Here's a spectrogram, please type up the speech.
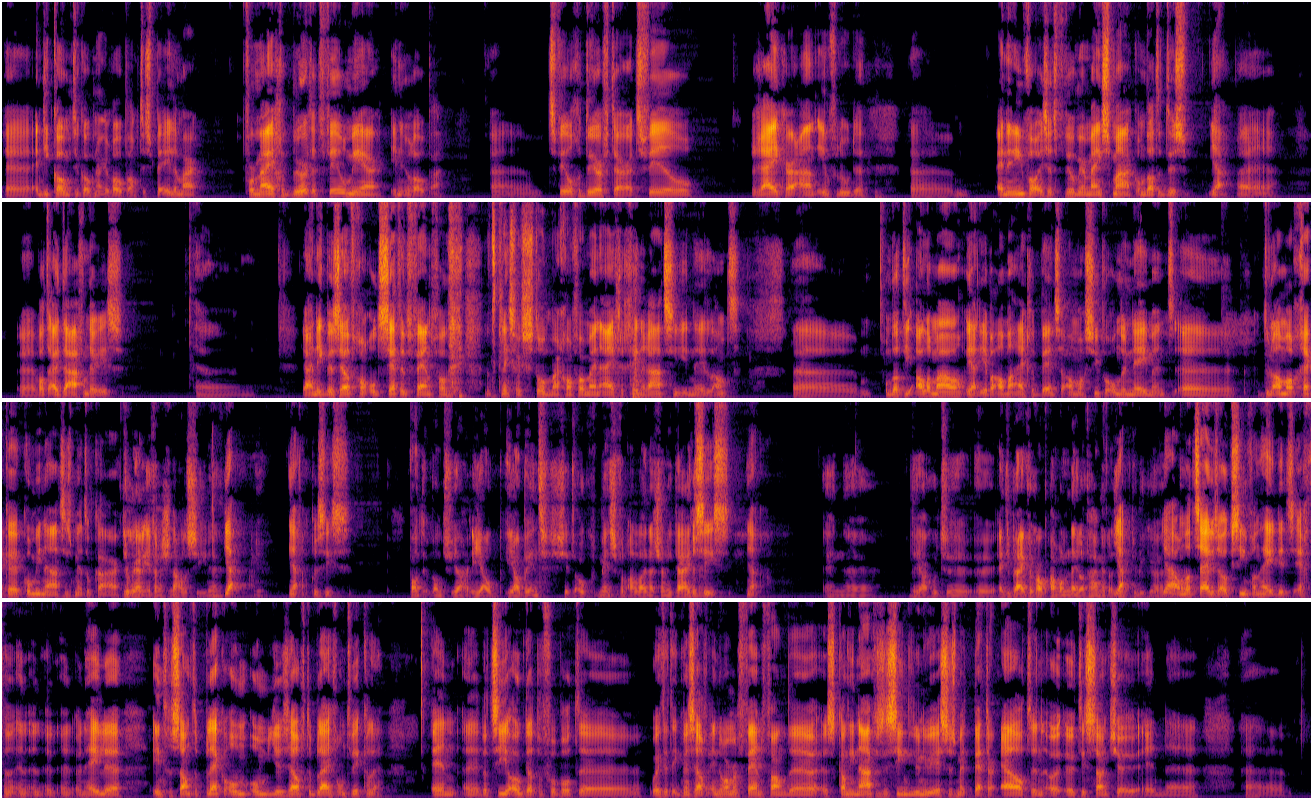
Eh, en die komen natuurlijk ook naar Europa om te spelen. Maar voor mij gebeurt het veel meer in Europa. Eh, het is veel gedurfder, het is veel rijker aan invloeden. Ehm, en in ieder geval is het veel meer mijn smaak, omdat het dus ja, eh, eh, wat uitdagender is. Ja, en ik ben zelf gewoon ontzettend fan van, dat klinkt zo stom, maar gewoon van mijn eigen generatie in Nederland. Ehm, omdat die allemaal, ja, die hebben allemaal eigen bands, zijn allemaal super ondernemend, eh, doen allemaal gekke combinaties met elkaar. Het is ook een hele internationale scene, hè? Ja, Ja. ja, precies. Want, want ja, in, jouw, in jouw band zitten ook mensen van allerlei nationaliteiten. Precies, ja. En eh, ja, goed, eh, eh, en die blijven toch ook allemaal in Nederland hangen. Dat is Ja. natuurlijk, eh, Ja, omdat zij dus ook zien van, hé, hey, dit is echt een, een, een- een, hele interessante plek om, om jezelf te blijven ontwikkelen. En dat zie je ook dat bijvoorbeeld, eh, hoe heet het, ik ben zelf een enorme fan van de Scandinavische scene die er nu is. Dus met Petter Elton, Eutis Sanchez en,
